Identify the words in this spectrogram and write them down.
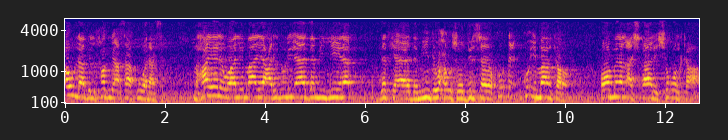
awlaa bilfadli asaa ku wanaagsan maxaa yeelay waa limaa yacridu lilaadamiyiina dadka aadamiyiinta waxa uu soo dirsayo ku imaan karo oo min alashqaali shuqulka ah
